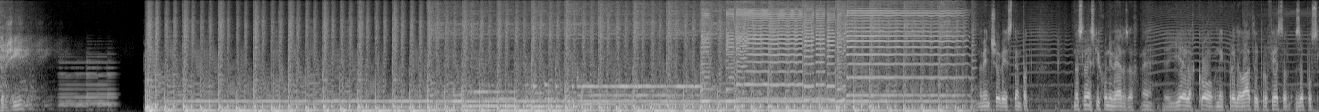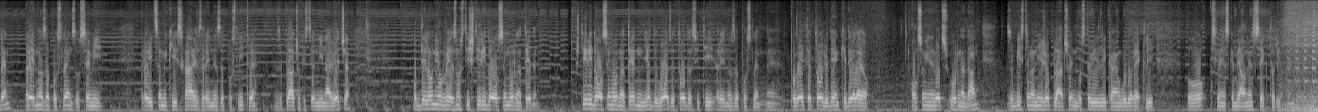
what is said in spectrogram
drži. Ne vem, če veste, ampak na slovenskih univerzah ne, je lahko nek predavatelj, profesor zaposlen, redno zaposlen z vsemi pravicami, ki izhajajo iz redne zaposlitve, za plačo, ki ste ni največja, ob delovni obveznosti 4 do 8 ur na teden. 4 do 8 ur na teden je dovolj za to, da si ti redno zaposlen. Ne. Povejte to ljudem, ki delajo 8 in več ur na dan, za bistveno nižjo plačo in boste videli, kaj vam bodo rekli o slovenskem javnem sektorju. Ne.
